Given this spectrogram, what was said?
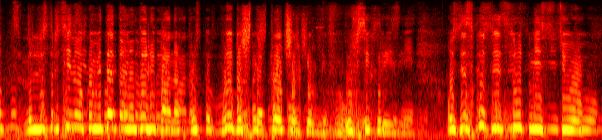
Е, Ну, ілюстраційного комітету Анатолій Банах, просто вибачте, почерки у всіх різні. У зв'язку з відсутністю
